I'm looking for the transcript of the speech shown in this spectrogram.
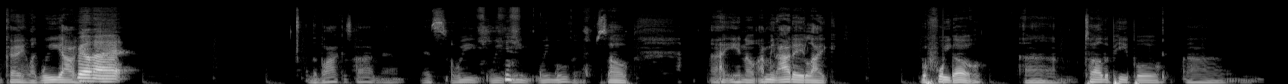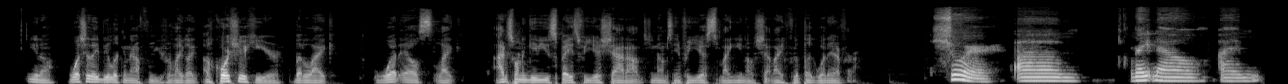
Okay. Like we out real here. hot. The block is hot, man. It's, we, we, we, we moving. So, uh, you know, I mean, are they like, before we go, um, to other people, um, you know, what should they be looking out for you for? Like, like, of course you're here, but like, what else? Like, I just want to give you space for your shout outs, you know what I'm saying? For your, like, you know, shout, like, flip, like, whatever. Sure. Um, right now I'm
